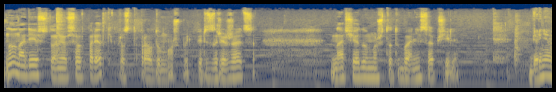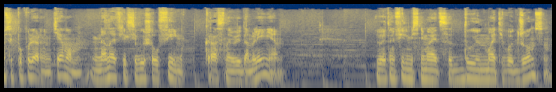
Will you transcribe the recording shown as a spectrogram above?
Ну, надеюсь, что у него все в порядке, просто, правда, может быть, перезаряжается. Иначе, я думаю, что-то бы они сообщили. Вернемся к популярным темам. На Netflix вышел фильм «Красное уведомление». В этом фильме снимается Дуэн, мать его, Джонсон.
